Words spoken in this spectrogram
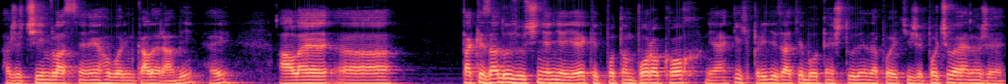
a že čím vlastne nehovorím kaleraby, hej, ale uh, také zadozúčnenie je, keď potom po rokoch nejakých príde za tebou ten študent a povie ti, že počúvaj, no, že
